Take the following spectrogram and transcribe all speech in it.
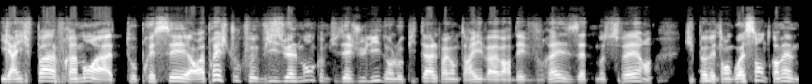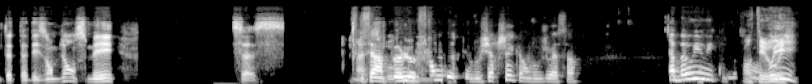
il n'arrive pas vraiment à t'oppresser. Alors après je trouve que visuellement, comme tu disais Julie, dans l'hôpital par exemple, tu arrives à avoir des vraies atmosphères qui peuvent Mm. être angoissantes quand même. Tu as, des ambiances, mais ça. C'est- ouais, C'est un peu le fond de ce que vous cherchez quand vous jouez à ça. Ah bah oui, oui. En théorie. Oui,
